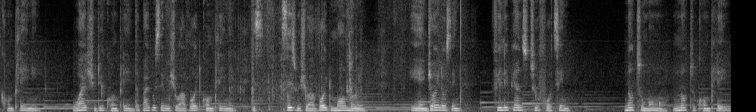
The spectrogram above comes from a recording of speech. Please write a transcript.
complaining. Why should you complain? The Bible says we should avoid complaining. It says we should avoid murmuring. He enjoined us in Philippians 2:14 not to murmur, not to complain.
